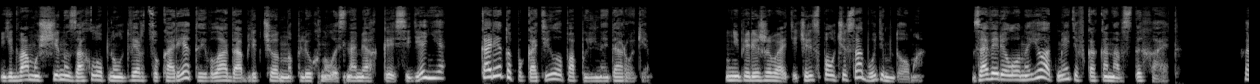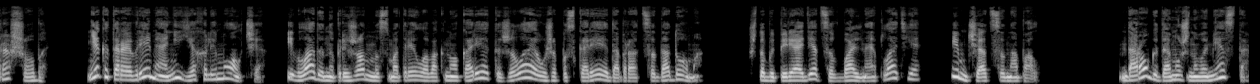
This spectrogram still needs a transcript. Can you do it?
Едва мужчина захлопнул дверцу кареты, и Влада облегченно плюхнулась на мягкое сиденье, карета покатила по пыльной дороге. «Не переживайте, через полчаса будем дома», — заверил он ее, отметив, как она вздыхает. «Хорошо бы». Некоторое время они ехали молча, и Влада напряженно смотрела в окно кареты, желая уже поскорее добраться до дома, чтобы переодеться в бальное платье и мчаться на бал. Дорога до нужного места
